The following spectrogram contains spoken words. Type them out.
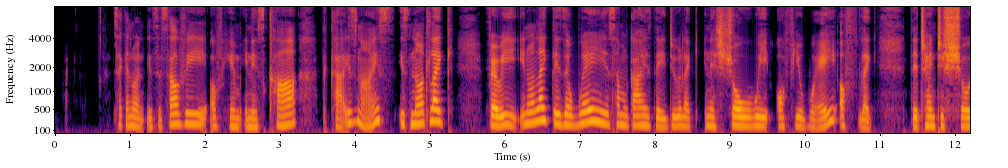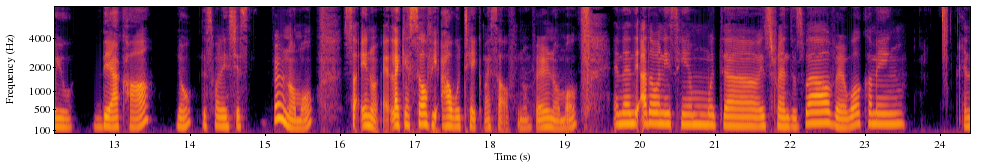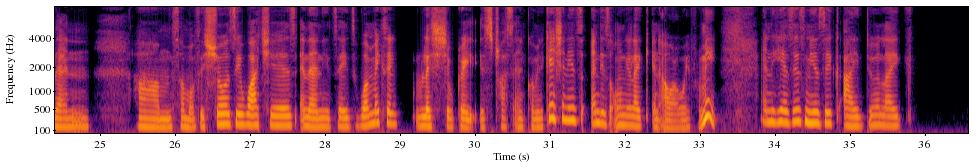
second one is a selfie of him in his car. The car is nice. It's not like very, you know, like there's a way some guys they do like in a showy, off your way of like they're trying to show you their car. No, this one is just very normal. So, you know, like a selfie I would take myself, you know, very normal. And then the other one is him with uh, his friends as well, very welcoming. And then um, some of the shows he watches. And then he says, what makes a relationship great is trust and communication is and is only like an hour away from me. And he has his music. I do like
